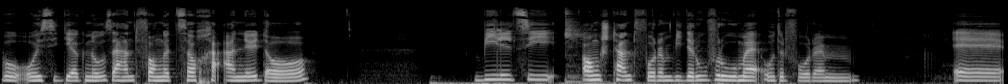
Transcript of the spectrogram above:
die unsere Diagnose haben, fangen die Sachen auch nicht an, weil sie Angst haben vor dem Wiederaufräumen oder vor dem, äh,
